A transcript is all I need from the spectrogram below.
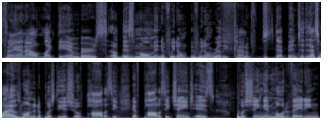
fan out like the embers of this mm-hmm. moment if we don't if we don't really kind of step into this. That's why I was wanting to push the issue of policy. If policy change is pushing and motivating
